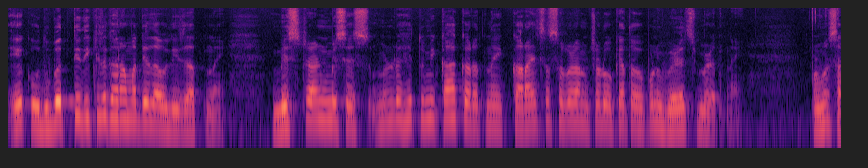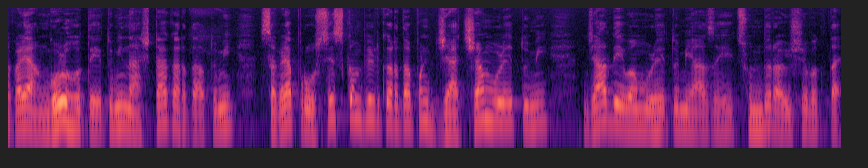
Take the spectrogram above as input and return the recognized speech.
एक उदबत्ती देखील घरामध्ये लावली जात नाही. मिस्टर अँड मिसेस म्हणलं हे तुम्ही का करत नाही? करायचं सगळं आमच्या डोक्यात हवं पण वेळच मिळत नाही. पण मग सकाळी आंघोळ होते तुम्ही नाश्ता करता तुम्ही सगळ्या प्रोसेस कंप्लीट करता पण ज्याच्यामुळे तुम्ही ज्या देवामुळे तुम्ही आज हे सुंदर आयुष्य बघताय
